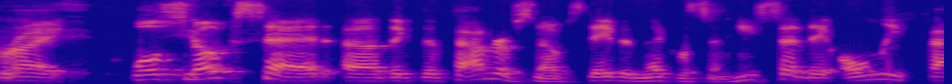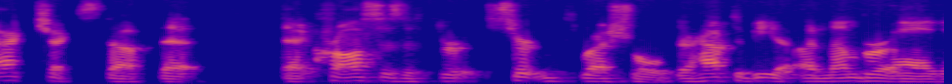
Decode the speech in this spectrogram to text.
right. Well Snopes said uh, the, the founder of Snopes David Mikkelson he said they only fact check stuff that that crosses a th- certain threshold. There have to be a, a number of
